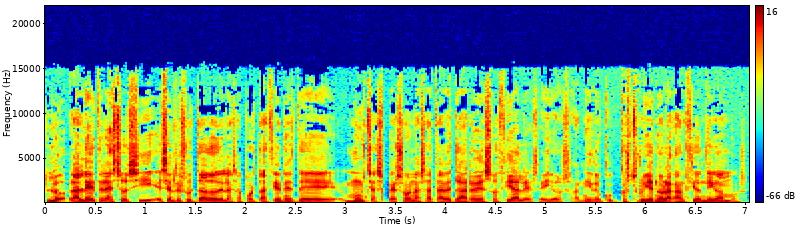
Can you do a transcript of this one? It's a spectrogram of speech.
Lo- la letra, eso sí, es el resultado de las aportaciones de muchas personas a través de las redes sociales. Ellos han ido co- construyendo la canción, digamos.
